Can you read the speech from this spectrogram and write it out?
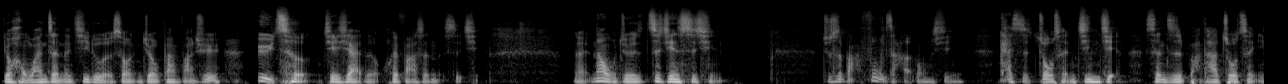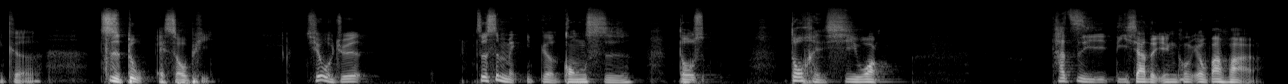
有很完整的记录的时候，你就有办法去预测接下来的会发生的事情。对，那我觉得这件事情就是把复杂的东西开始做成精简，甚至把它做成一个制度 SOP。其实我觉得这是每一个公司都是都很希望他自己底下的员工有办法。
